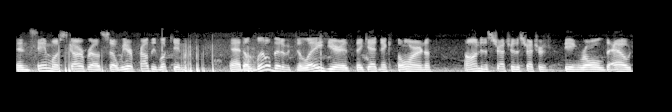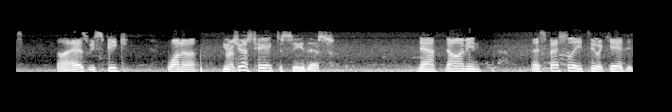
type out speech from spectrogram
And same with Scarborough. So we are probably looking at a little bit of a delay here as they get Nick Thorne onto the stretcher. The stretcher being rolled out uh, as we speak. Want to. You just hate to see this. Yeah, no, I mean, especially to a kid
